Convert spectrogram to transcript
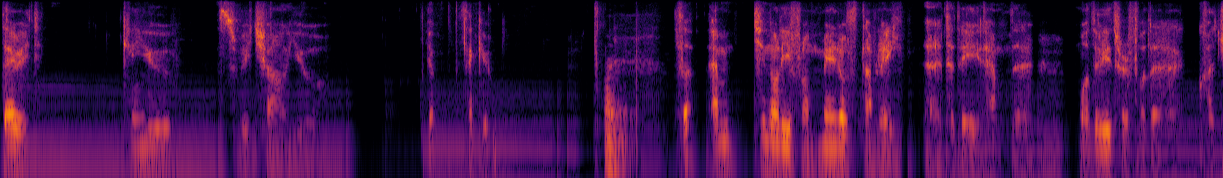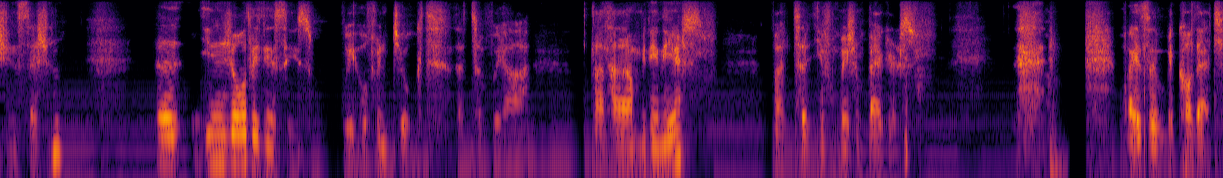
David, can you switch on your, yep, thank you. Hi. So I'm Tino Lee from Mainroads WA. Uh, today I'm the moderator for the question session. Uh, in road agencies, we often joked that we are data millionaires, but uh, information beggars. Why is it we call that?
